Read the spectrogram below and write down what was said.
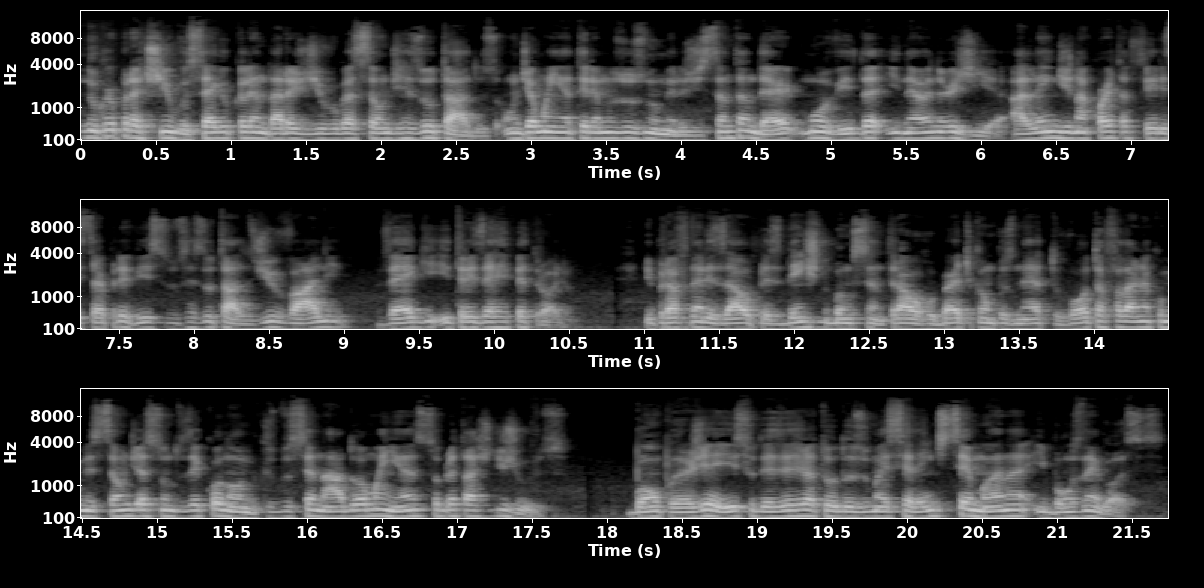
No corporativo, segue o calendário de divulgação de resultados, onde amanhã teremos os números de Santander, Movida e Neoenergia, além de na quarta-feira estar previstos os resultados de Vale, VEG e 3R Petróleo. E para finalizar, o presidente do Banco Central, Roberto Campos Neto, volta a falar na Comissão de Assuntos Econômicos do Senado amanhã sobre a taxa de juros. Bom, por hoje é isso. Desejo a todos uma excelente semana e bons negócios.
